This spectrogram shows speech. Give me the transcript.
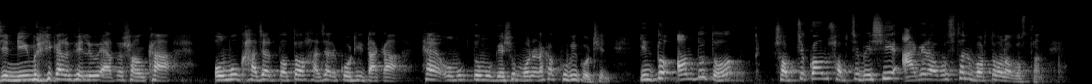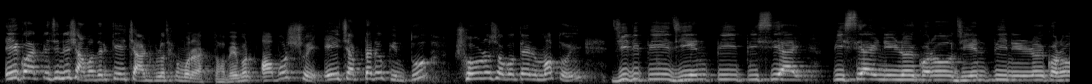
যে নিউমেরিক্যাল ভ্যালু এত সংখ্যা অমুক হাজার তত হাজার কোটি টাকা। হ্যাঁ অমুক তমুক এসব মনে রাখা খুবই কঠিন। কিন্তু অন্তত সবচেয়ে কম, সবচেয়ে বেশি আগের অবস্থান, বর্তমান অবস্থান। এই কয়েকটা জিনিস আমাদেরকে এই চার্টগুলো থেকে মনে রাখতে হবে এবং অবশ্যই এই চ্যাপ্টারেও কিন্তু সৌরজগতের মতোই জিডিপি জিএনপি পিসিআই পিসিআই নির্ণয় করো জিএনপি নির্ণয় করো,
